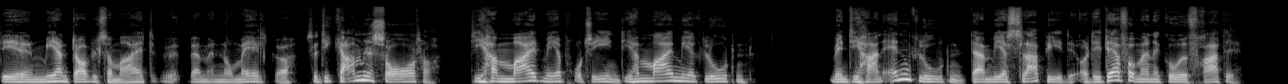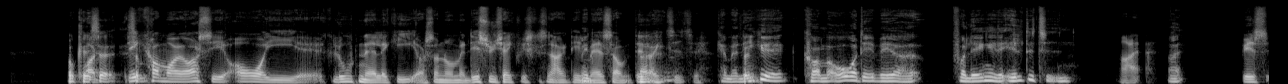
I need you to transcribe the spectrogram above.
det er mere end dobbelt så meget, hvad man normalt gør. Så de gamle sorter, de har meget mere protein, de har meget mere gluten, men de har en anden gluten, der er mere slap i det, og det er derfor, man er gået fra det. Okay, og så, det så... kommer jo også i, over i uh, glutenallergi og sådan noget, men det synes jeg ikke, vi skal snakke en hel masse om. Det er ja, der ikke tid til. Kan man ikke komme over det ved at forlænge ældetiden? Nej. Nej. Hvis,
